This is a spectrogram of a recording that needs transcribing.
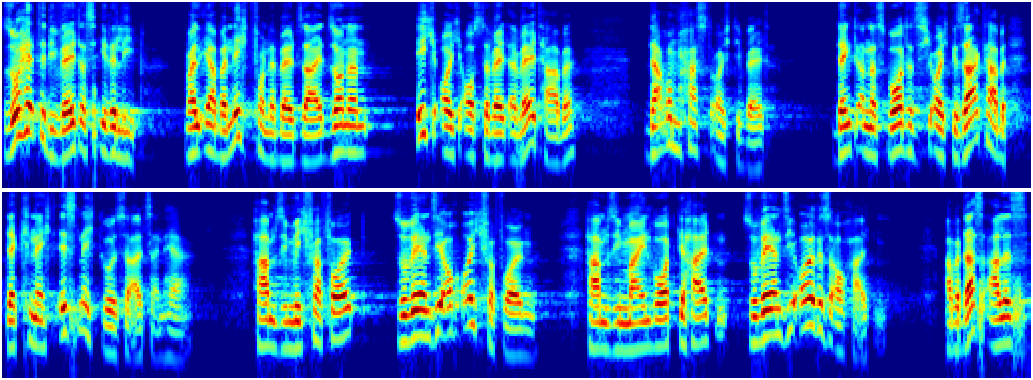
So hätte die Welt das ihre lieb. Weil ihr aber nicht von der Welt seid, sondern ich euch aus der Welt erwählt habe, darum hasst euch die Welt. Denkt an das Wort, das ich euch gesagt habe. Der Knecht ist nicht größer als sein Herr. Haben sie mich verfolgt, so werden sie auch euch verfolgen. Haben sie mein Wort gehalten, so werden sie eures auch halten. Aber das alles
